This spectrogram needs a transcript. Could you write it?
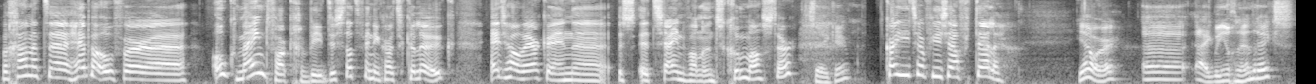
We gaan het eh, hebben over eh, ook mijn vakgebied, dus dat vind ik hartstikke leuk. Agile werken en eh, het zijn van een Scrum Master. Zeker. Kan je iets over jezelf vertellen? Ja hoor. Eh, ja, ik ben Jochen Hendricks.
